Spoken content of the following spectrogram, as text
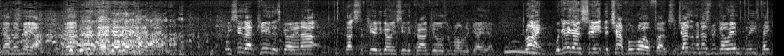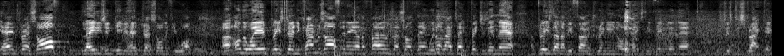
Mamma Mia. You see that queue that's going out? That's the queue to go and see the Crown Jewels and Royal Regalia. Right, we're going to go and see the Chapel Royal, folks. So, gentlemen, as we go in, please take your headdress off. Ladies, you can keep your headdress on if you want. Uh, on the way in, please turn your cameras off, any other phones, that sort of thing. We're not allowed to take pictures in there. And please don't have your phones ringing or texting people in there. It's just distracting.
